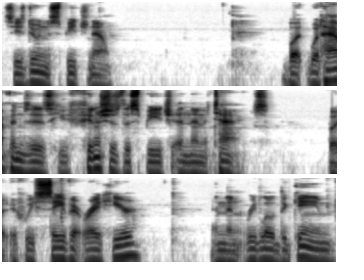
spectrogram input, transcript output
so he's doing the speech now. But what happens is he finishes the speech and then attacks. But if we save it right here and then reload the game,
